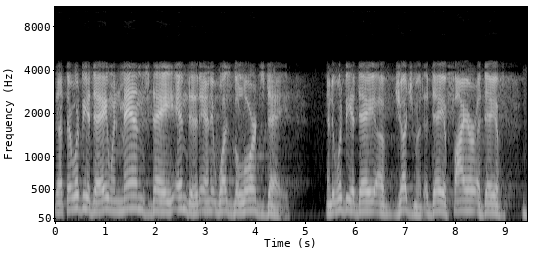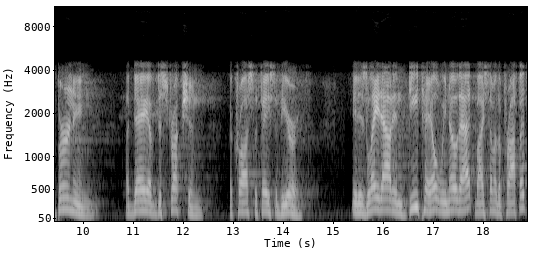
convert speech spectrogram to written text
that there would be a day when man's day ended and it was the Lord's day. And it would be a day of judgment, a day of fire, a day of burning, a day of destruction across the face of the earth. It is laid out in detail, we know that, by some of the prophets,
